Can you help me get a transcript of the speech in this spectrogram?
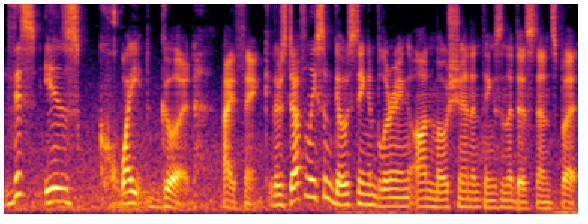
this is quite good, I think. There's definitely some ghosting and blurring on motion and things in the distance, but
